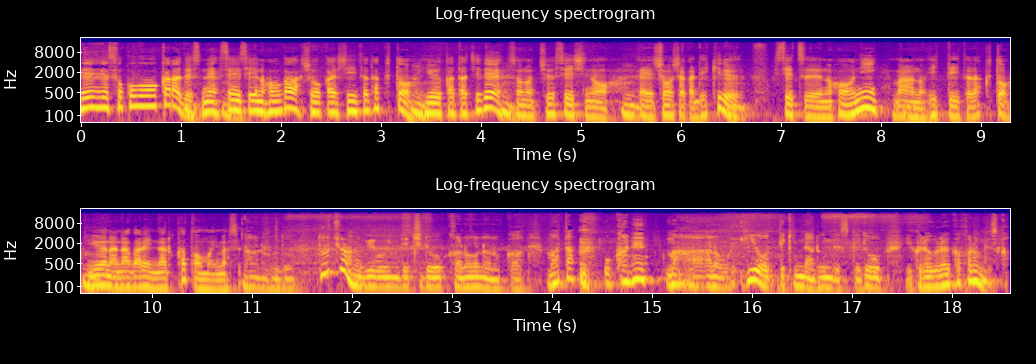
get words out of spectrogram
でそこからですね、先生の方が紹介していただくという形で、その中性子の、えー、照射ができる施設の方に、まあ、あの行っていただくというような流れになるかと思います。なるほど。どちらの病院で治療可能なのか、またお金、まあ、あの費用的になるんですけど、いくらぐらいかかるんですか？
